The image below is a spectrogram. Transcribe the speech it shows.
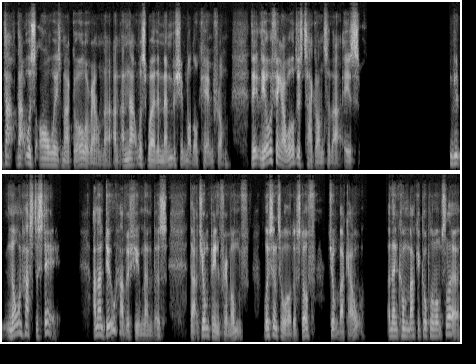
that that was always my goal around that, and, and that was where the membership model came from. The the other thing I will just tag on to that is you, no one has to stay, and I do have a few members that jump in for a month, listen to all the stuff, jump back out, and then come back a couple of months later,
